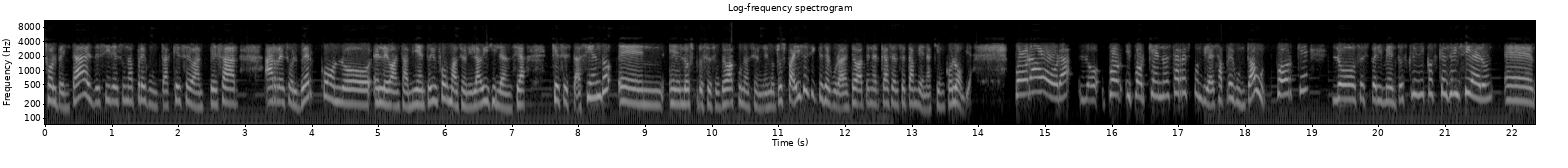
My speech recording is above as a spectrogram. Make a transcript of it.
solventada, es decir, es una pregunta que se va a empezar a resolver con lo, el levantamiento de información y la vigilancia que se está haciendo en, en los procesos de vacunación en otros países y que seguramente va a tener que hacerse también aquí en Colombia. Por ahora, lo, por, ¿y por qué no está respondida esa pregunta aún? Porque los experimentos clínicos que se hicieron eh,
